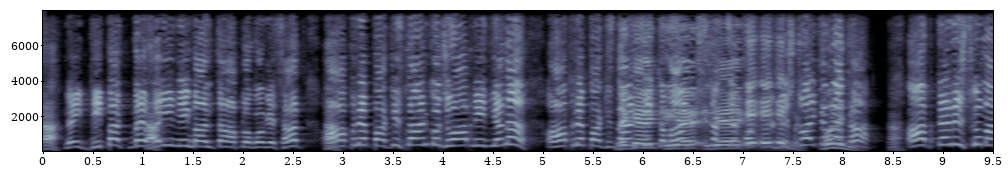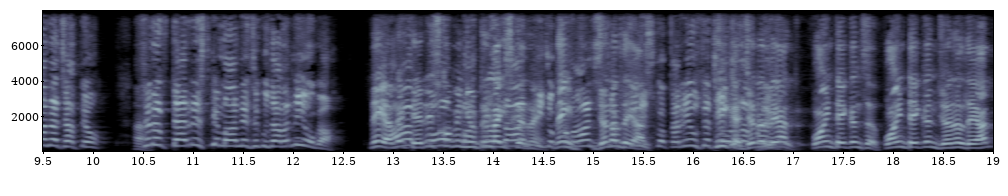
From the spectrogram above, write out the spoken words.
हाँ। नहीं दीपक मैं हाँ। वही नहीं मानता आप लोगों के साथ। हाँ। आपने पाकिस्तान को जवाब नहीं दिया ना। आपने पाकिस्तान की कमांड स्ट्रक्चर को डिस्ट्रॉय करना था। हाँ। आप टेररिस्ट को मानना चाहते हो। सिर्फ़ टेररिस्ट के मारने से गुजारा नहीं होगा। नहीं अगर टेररिस्ट को भी न्यूट्रलाइज कर रहे हैं। नहीं जनरल दयाल इसको कर रही है, उसे ठीक है general Dayal point taken sir point taken general Dayal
